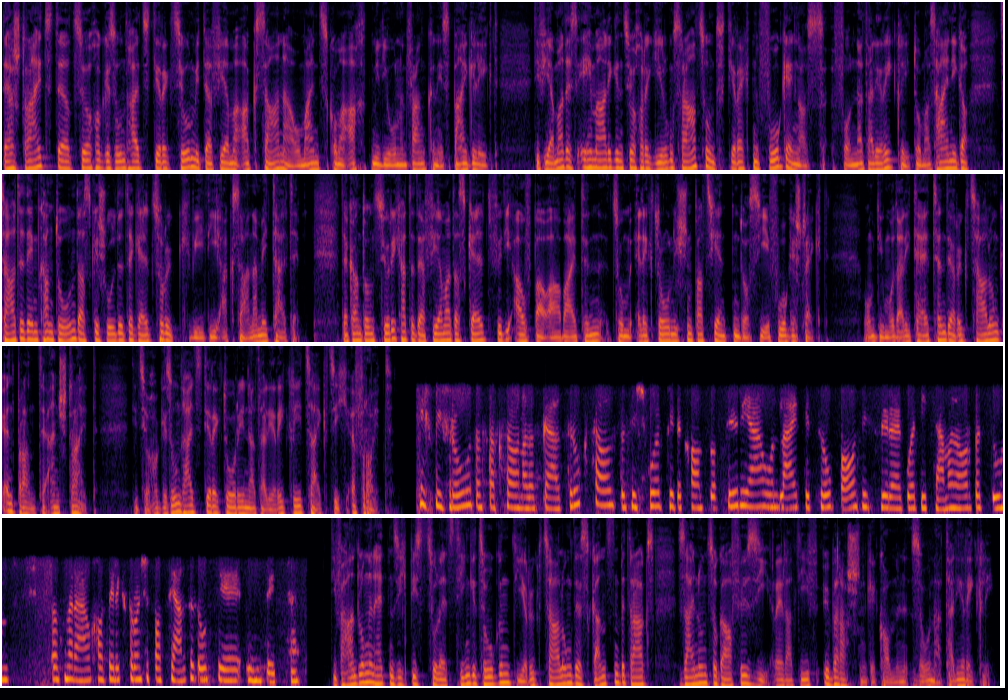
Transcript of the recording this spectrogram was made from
Der Streit der Zürcher Gesundheitsdirektion mit der Firma Axana um 1,8 Millionen Franken ist beigelegt. Die Firma des ehemaligen Zürcher Regierungsrats und direkten Vorgängers von Nathalie Rickli, Thomas Heiniger, zahlte dem Kanton das geschuldete Geld zurück, wie die Axana mitteilte. Der Kanton Zürich hatte der Firma das Geld für die Aufbauarbeiten zum elektronischen Patientendossier vorgestreckt. Um die Modalitäten der Rückzahlung entbrannte ein Streit. Die Zürcher Gesundheitsdirektorin Nathalie Rickli zeigt sich erfreut. Ich bin froh, dass Taxana das Geld zurückzahlt. Das ist gut für den Kanton Zürich auch und leitet so die Basis für eine gute Zusammenarbeit und dass man auch das elektronische Patientendossier umsetzen kann. Die Verhandlungen hätten sich bis zuletzt hingezogen. Die Rückzahlung des ganzen Betrags sei nun sogar für sie relativ überraschend gekommen, so Nathalie Reckli.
